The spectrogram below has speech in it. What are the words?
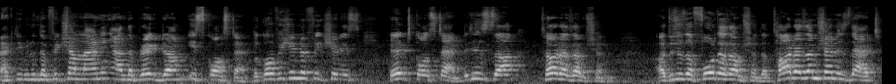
acting between the friction lining and the brake drum is constant the coefficient of friction is held constant this is the third assumption uh, this is the fourth assumption the third assumption is that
